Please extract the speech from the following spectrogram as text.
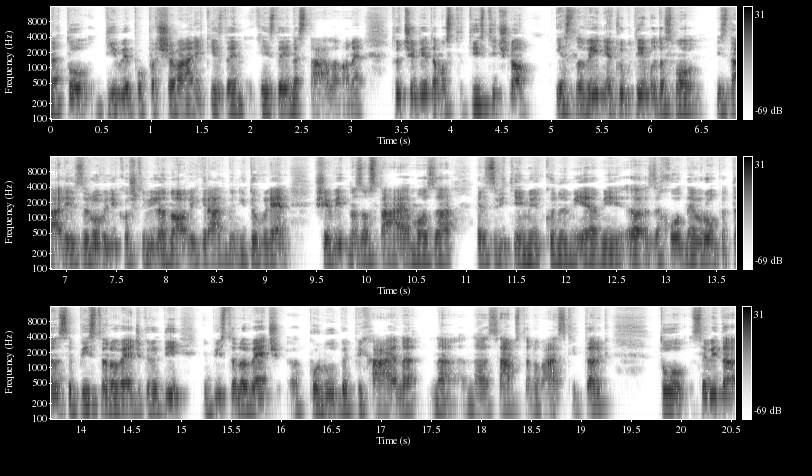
na to divje popraševanje, ki je zdaj, ki je zdaj nastalo. Tudi če gledamo statistično, je Slovenija, kljub temu, da smo izdali zelo veliko število novih gradbenih dovoljenj, še vedno zaostajamo za razvitimi ekonomijami uh, Zahodne Evrope. Tam se bistveno več gradi in bistveno več uh, ponudbe prihaja na, na, na sam stanovanski trg. To, seveda,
